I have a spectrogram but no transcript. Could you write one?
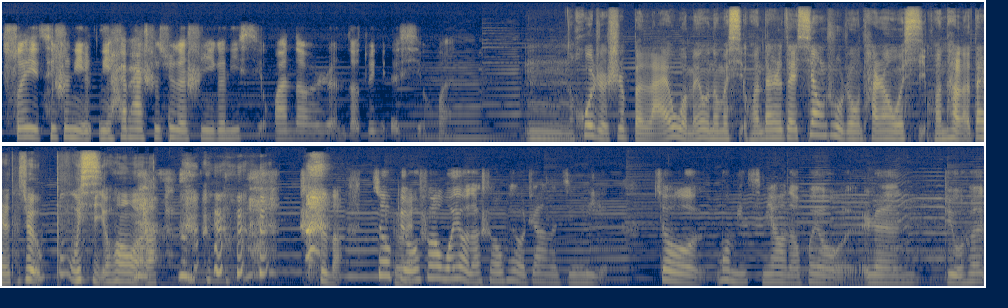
所以其实你你害怕失去的是一个你喜欢的人的对你的喜欢，嗯，或者是本来我没有那么喜欢，但是在相处中他让我喜欢他了，但是他却不喜欢我了。是的，就比如说我有的时候会有这样的经历。就莫名其妙的会有人，比如说，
